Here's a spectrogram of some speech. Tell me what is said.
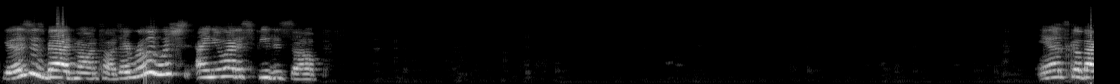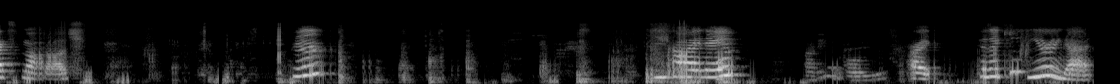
Yeah, this is bad montage. I really wish I knew how to speed this up. And let's go back to montage. Hmm? You call my name? Alright. Because I keep hearing that.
